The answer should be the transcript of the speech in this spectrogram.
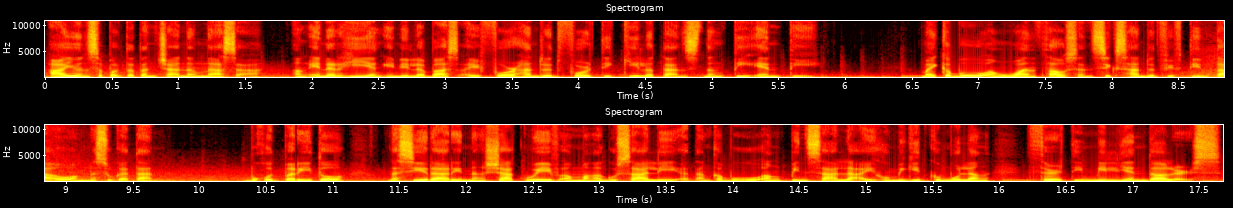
Ayon sa pagtatansya ng NASA, ang enerhiyang inilabas ay 440 kilotons ng TNT. May kabuuang 1,615 tao ang nasugatan. Bukod pa rito, nasira rin ng shockwave ang mga gusali at ang kabuuang pinsala ay humigit kumulang 30 million dollars.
